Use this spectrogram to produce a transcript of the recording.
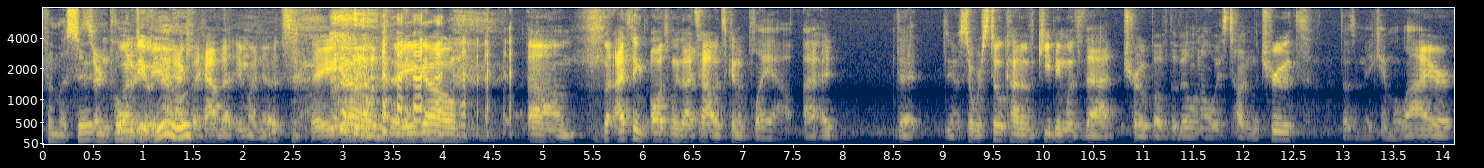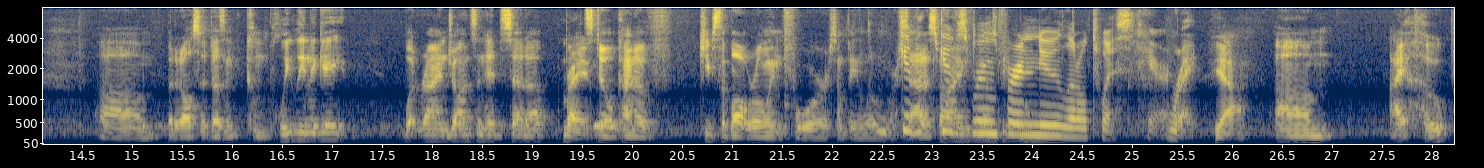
from a certain, Certain point, point of view, of I view. actually have that in my notes. There you go. there you go. Um, but I think ultimately that's how it's going to play out. I, I that you know, so we're still kind of keeping with that trope of the villain always telling the truth. Doesn't make him a liar, um, but it also doesn't completely negate what Rian Johnson had set up. Right. It still kind of keeps the ball rolling for something a little more Give, satisfying. gives to room for a new little twist here. Right. Yeah. Um, I hope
